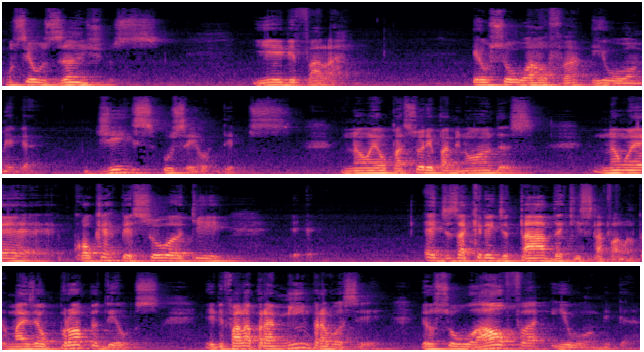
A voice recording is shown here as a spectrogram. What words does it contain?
com seus anjos. E ele fala: Eu sou o Alfa e o Ômega, diz o Senhor Deus. Não é o pastor Epaminondas, não é qualquer pessoa que é desacreditada que está falando, mas é o próprio Deus. Ele fala para mim para você: eu sou o Alfa e o Ômega.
